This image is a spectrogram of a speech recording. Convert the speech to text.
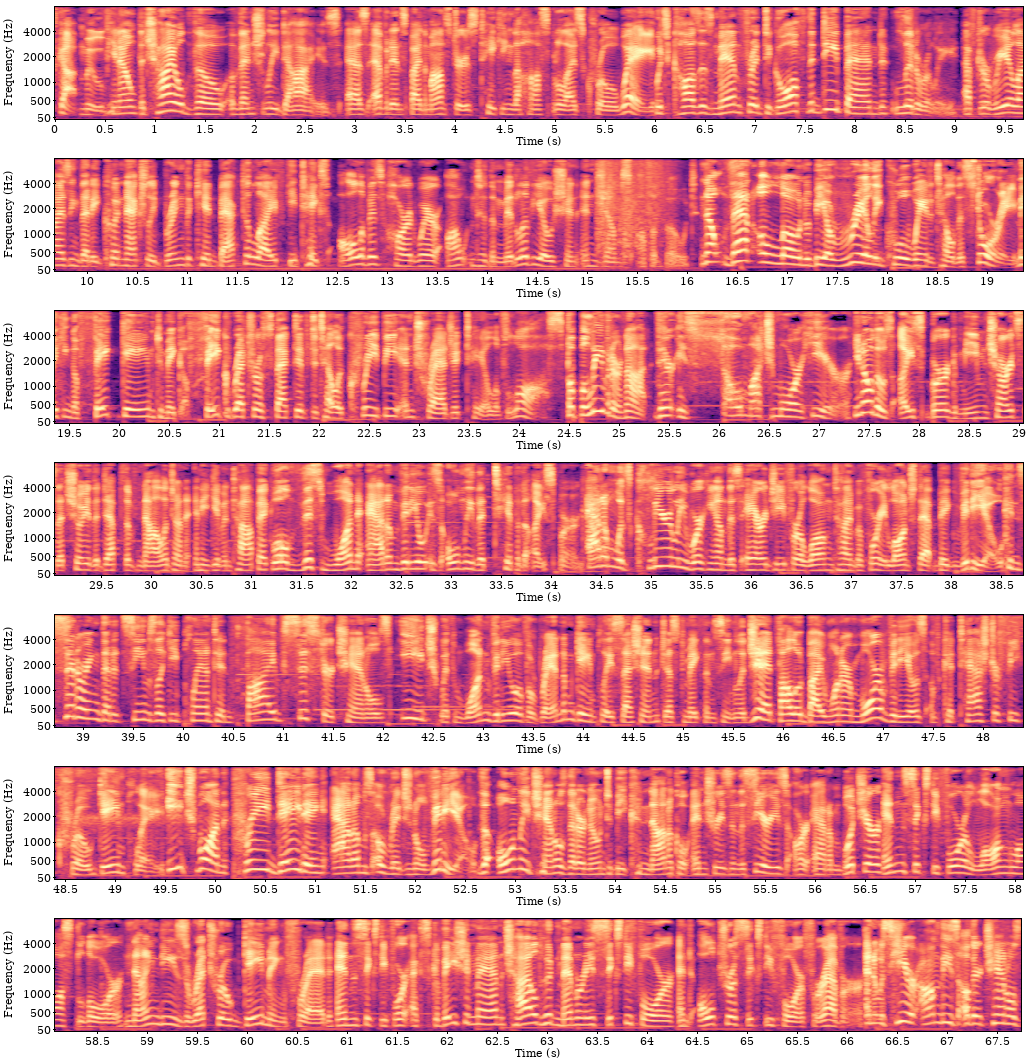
Petscop move, you know? The child, though, eventually dies, as evidenced by the monsters taking the hospitalized crow away, which causes Manfred to go off the deep end, literally. After realizing that he couldn't actually bring the kid back to life, he takes all of his hardware out into the middle of the ocean and jumps off a boat. Now, that alone would be a really cool way to tell this story, making a fake game to make a fake retrospective to tell a creepy and tragic tale of loss. But believe it or not, there is so much more here. You know those iceberg meme charts that show you the depth of knowledge on any given topic? Well, this one Adam video is only the tip of the iceberg. Adam was clearly working on this ARG for a long time before he launched that big video, considering that it seems like he planted five sister channels, each with one video of a random gameplay session just to make them seem legit, followed by one or more videos of Catastrophe Crow gameplay, each one predating Adam's original video. The only channels that are known to be canonical entries in the series are Adam Butcher, N64 Long Lost Lore, 90s Retro Gaming Fred, N64 Excavation Man, Childhood Memories 64, and Ultra 64 Forever. And it was here on these other channels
